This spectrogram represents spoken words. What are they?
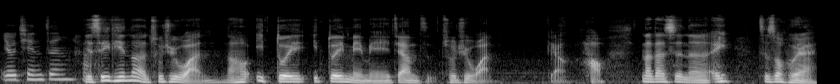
有钱真好也。是一天到晚出去玩，然后一堆一堆美眉这样子出去玩，这样好。那但是呢，哎、这时候回来，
